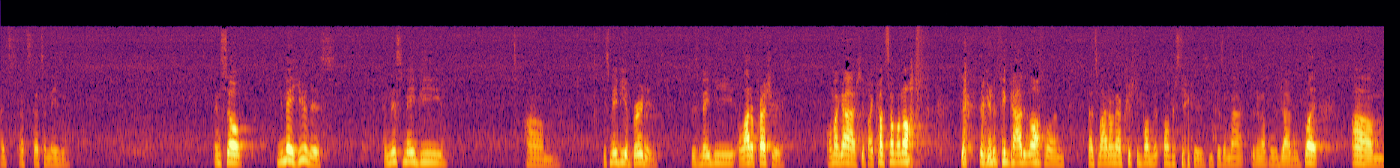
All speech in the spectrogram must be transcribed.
That's, that's, that's amazing. And so, you may hear this, and this may be um, this may be a burden. This may be a lot of pressure. Oh my gosh, if I cut someone off, they're, going to think God is awful. And that's why I don't have Christian bumper, bumper stickers because I'm not good enough of a driver. But um,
